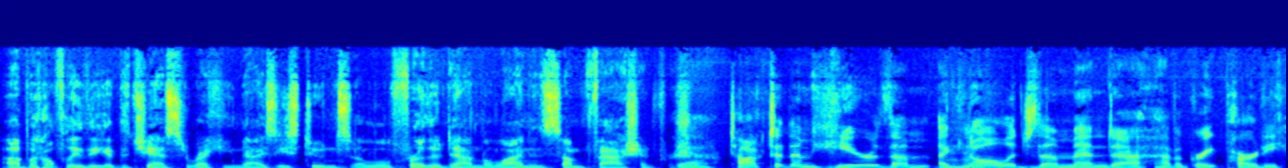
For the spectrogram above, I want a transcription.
Uh, but hopefully, they get the chance to recognize these students a little further down the line in some fashion, for Yeah. sure. Talk to them, hear them, acknowledge them, and uh, have a great party,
